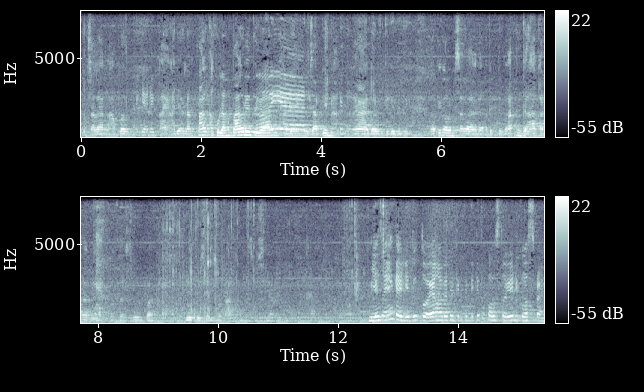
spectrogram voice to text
misalnya ngupload kayak ada ulang tahun aku ulang tahun itu kan Oh, iya. ada yang ngucapin nah baru titik-titik tapi kalau misalnya nggak titik banget nggak akan aku upload nah, sumpah gitu sih menurut aku sosial itu Biasanya kayak gitu tuh, yang apa titik-titik itu kalau story di close friend.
